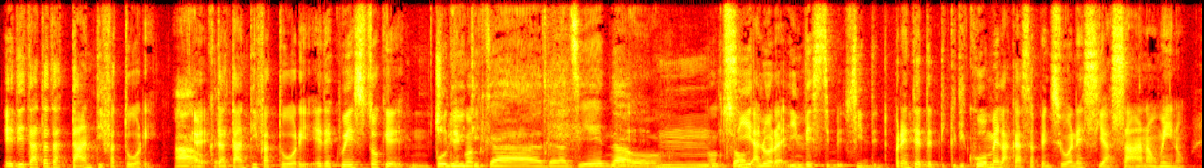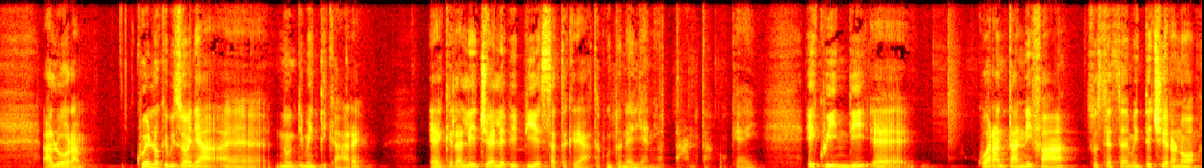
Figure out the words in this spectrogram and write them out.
È dettata da tanti fattori. Ah, eh, da tanti fattori ed è questo che... Politica tengo... dell'azienda o... Mm, non so. Sì, allora, investi... sì, dipende di, di, come la cassa pensione sia sana o meno. Allora, quello che bisogna eh, non dimenticare è che la legge LPP è stata creata appunto negli anni 80, ok? E quindi... Eh, 40 anni fa sostanzialmente c'erano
